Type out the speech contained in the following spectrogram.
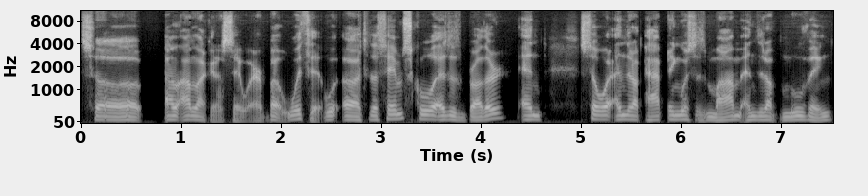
to I'm not going to say where, but with it uh, to the same school as his brother. And so what ended up happening was his mom ended up moving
